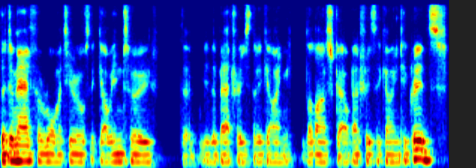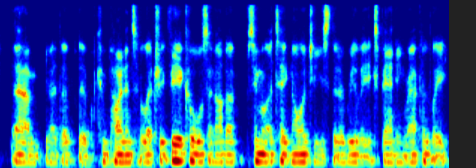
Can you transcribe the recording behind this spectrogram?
The demand for raw materials that go into the batteries that are going, the large scale batteries that go into grids, um, you know, the, components of electric vehicles and other similar technologies that are really expanding rapidly.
